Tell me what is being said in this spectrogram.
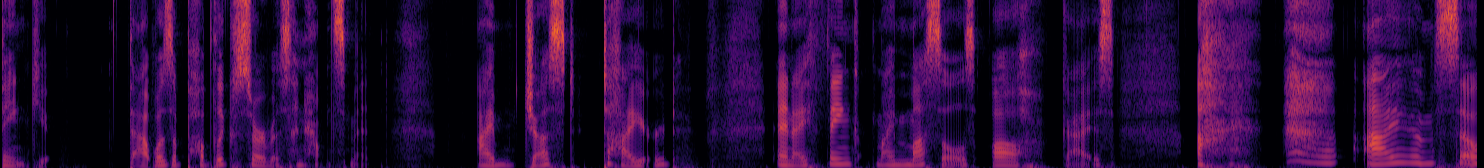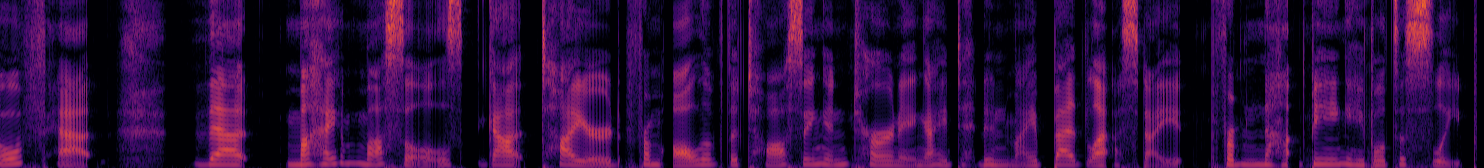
Thank you. That was a public service announcement. I'm just tired. And I think my muscles, oh, guys, I am so fat that my muscles got tired from all of the tossing and turning I did in my bed last night from not being able to sleep.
